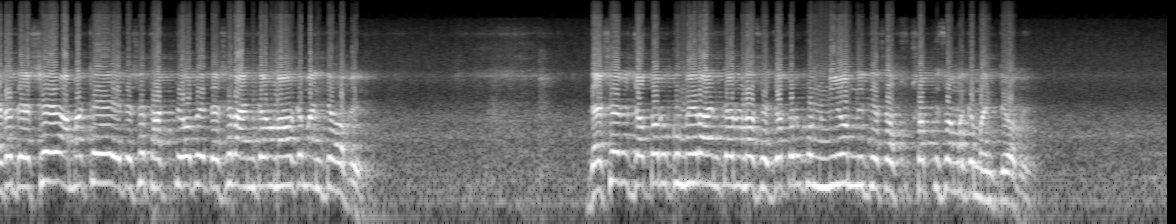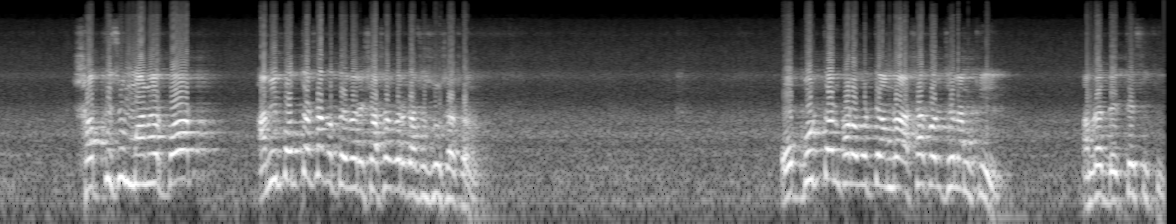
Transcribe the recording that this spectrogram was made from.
একটা দেশে, আমাকে এদেশে থাকতে হবে, দেশের আইন কানুন আমাকে মানতে হবে। দেশের যত রকমের আইন কানুন আছে, যত রকম নিয়ম নীতি আছে সবকিছু আমাকে মানতে হবে। সবকিছু মানার পর আমি প্রত্যাশা করতে পারি শাসকের কাছে সুশাসন। অভ্যুত্থান পরবর্তী আমরা আশা করেছিলাম কি? আমরা দেখতেছি কি?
